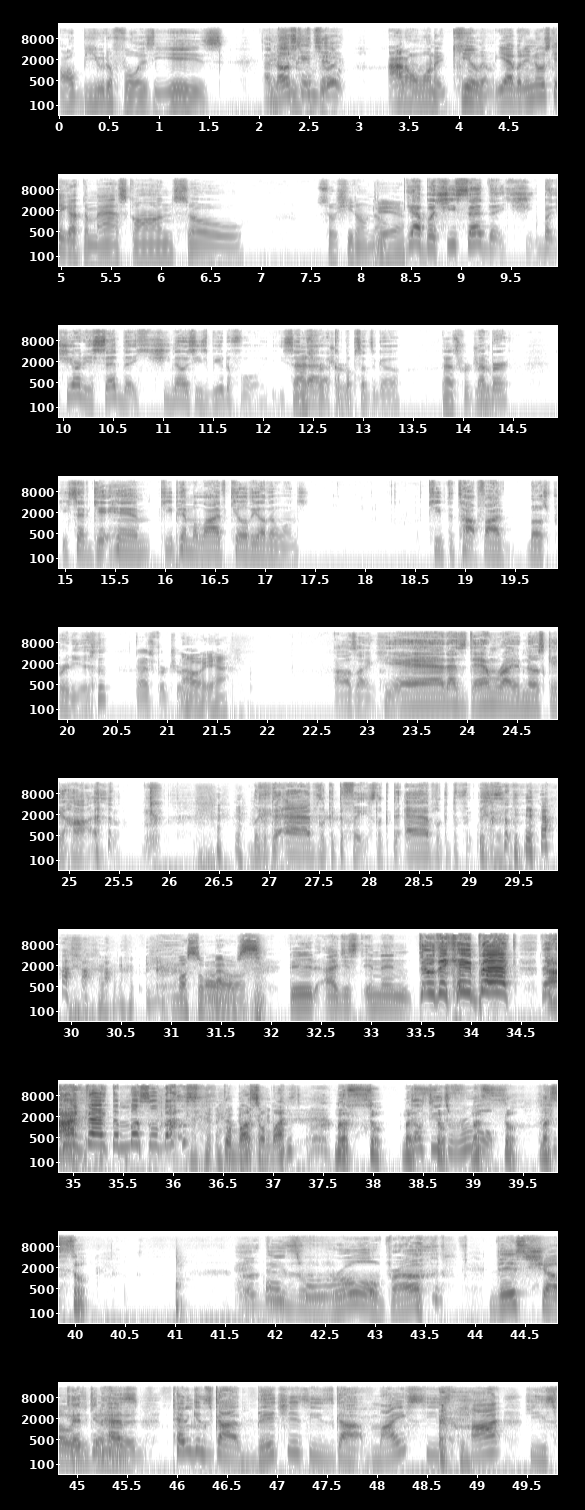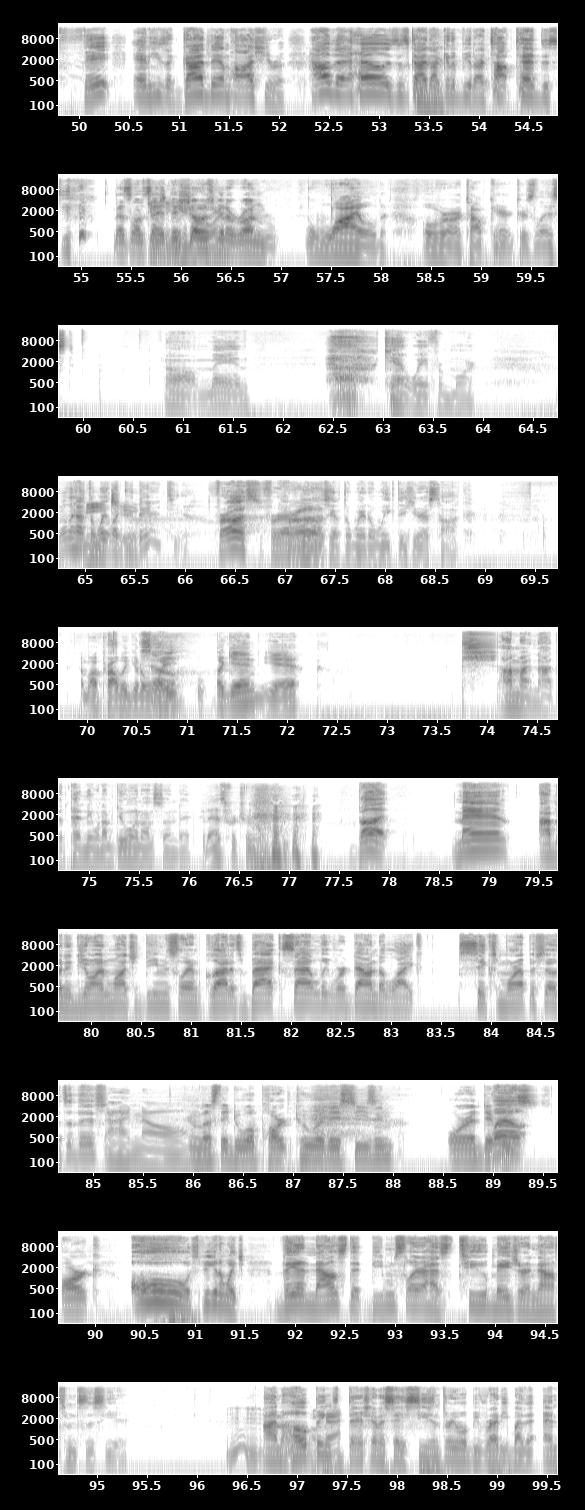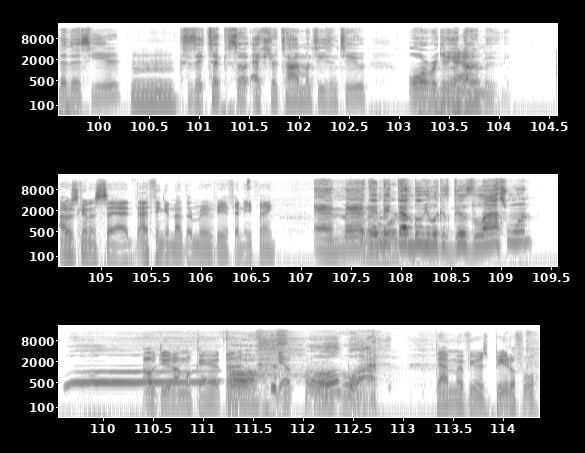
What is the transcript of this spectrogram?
all beautiful as he is. And she's Inosuke too. like, I don't want to kill him. Yeah, but Inosuke got the mask on, so so she don't know. Yeah. Yeah, but she said that she, but she already said that she knows he's beautiful. He said That's that for a couple true. episodes ago. that's for true. Remember, he said, "Get him, keep him alive, kill the other ones, keep the top five most prettiest." That's for true. Oh yeah. I was like, "Yeah, that's damn right. Inosuke hot." look at the abs, look at the face, look at the abs, look at the face. Muscle Oh. mouse. Dude, I just and then Dude, they came back. They Ah. came back. The muscle mouse. the muscle mice, muscle, muscle, Those dudes rule. muscle, muscle. Those dudes rule, bro. This show is Tengen gonna. has Tengen's got bitches. He's got mice. He's hot. He's fit, and he's a goddamn Hashira. How the hell is this guy not going to be in our top ten this year? That's what I'm saying. a This show is gonna run wild over our top characters list. Oh man, can't wait for more. We only have to Me wait like a day or two. For us, for everyone us. else, you have to wait a week to hear us talk. Am I probably gonna So- wait again? Yeah, Psh, I might not, depending what I'm doing on Sunday. that's for true. But man, I've been enjoying watching Demon Slayer. I'm glad it's back. Sadly, we're down to like six more episodes of this. I know. Unless they do a part two of this season or a different Well- arc. Oh, speaking of which, they announced that Demon Slayer has two major announcements this year. Hmm. I'm hoping okay. they're going to say season three will be ready by the end of this year Mm-hmm. because they took so extra time on season two, or we're getting Yeah. another movie. I was gonna say I, I think another movie if anything. And man, if they Whatever make works. that movie look as good as the last one. Oh, dude, I'm okay with that. Oh. Yep, Oh, Oh, boy. boy. That movie was beautiful.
